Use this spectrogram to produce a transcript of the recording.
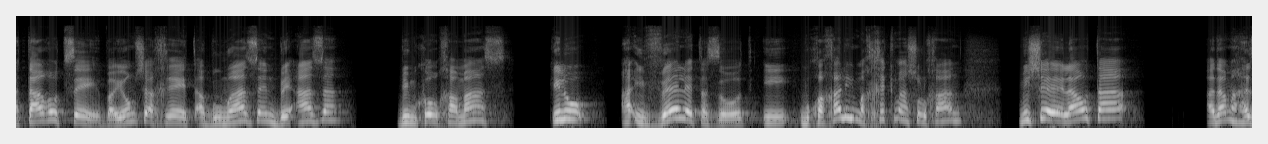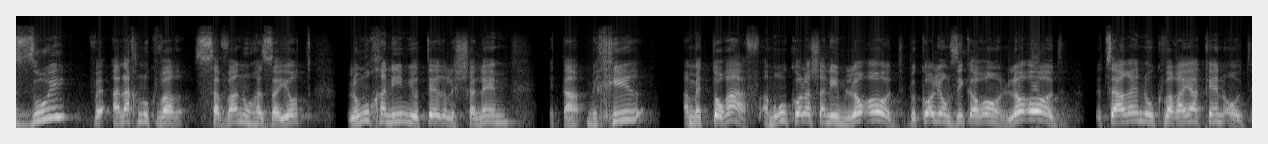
אתה רוצה ביום שאחרי את אבו מאזן בעזה במקום חמאס? כאילו, האיוולת הזאת היא מוכרחה להימחק מהשולחן. מי שהעלה אותה, אדם הזוי, ואנחנו כבר שבענו הזיות, לא מוכנים יותר לשלם את המחיר המטורף. אמרו כל השנים, לא עוד, בכל יום זיכרון, לא עוד. לצערנו, כבר היה כן עוד.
